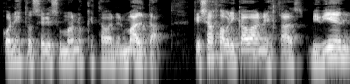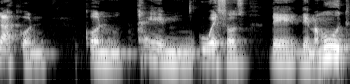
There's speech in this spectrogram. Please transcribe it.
con estos seres humanos que estaban en Malta, que ya fabricaban estas viviendas con, con em, huesos de, de mamut,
